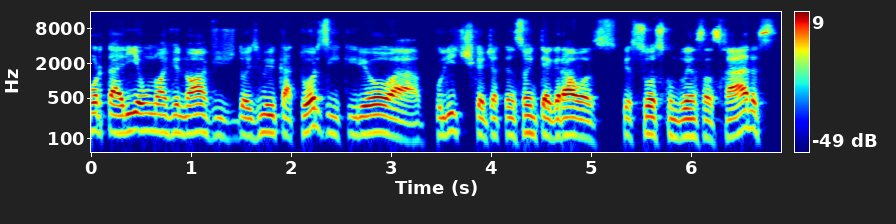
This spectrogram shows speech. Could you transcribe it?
portaria 199 de 2014, que criou a política de atenção integral às pessoas com doenças raras.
